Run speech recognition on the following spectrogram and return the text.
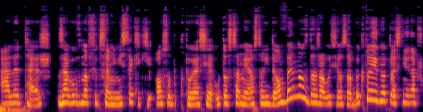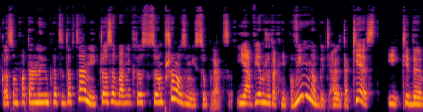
ale też zarówno wśród feministek, jak i osób, które się utożsamiają z tą ideą, będą zdarzały się osoby, które jednocześnie na przykład są fatalnymi pracodawcami, czy osobami, które stosują przemoc w miejscu pracy. Ja wiem, że tak nie powinno być, ale tak jest. I kiedy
